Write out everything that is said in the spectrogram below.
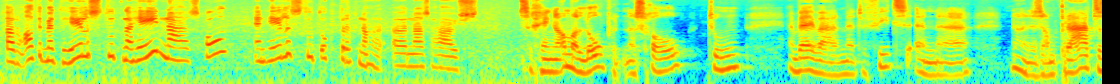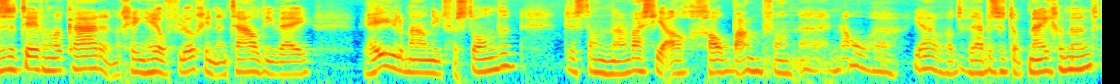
We gaan altijd met de hele stoet naar heen, naar school. En de hele stoet ook terug naar, uh, naar zijn huis. Ze gingen allemaal lopend naar school toen. En wij waren met de fiets. En uh, nou, dus dan praten ze tegen elkaar. En dat ging heel vlug in een taal die wij helemaal niet verstonden. Dus dan uh, was je al gauw bang van, uh, nou, uh, ja, wat hebben ze het op mij gemunt.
